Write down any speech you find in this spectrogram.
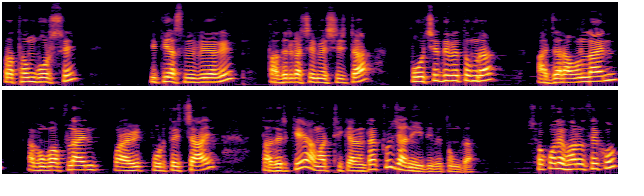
প্রথম বর্ষে, ইতিহাস বিভাগে, তাদের কাছে মেসেজটা পৌঁছে দেবে তোমরা। আর যারা অনলাইন এবং অফলাইন প্রাইভেট পড়তে চায়, তাদেরকে আমার ঠিকানাটা একটু জানিয়ে দেবে তোমরা। সকলে ভালো থেকো।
